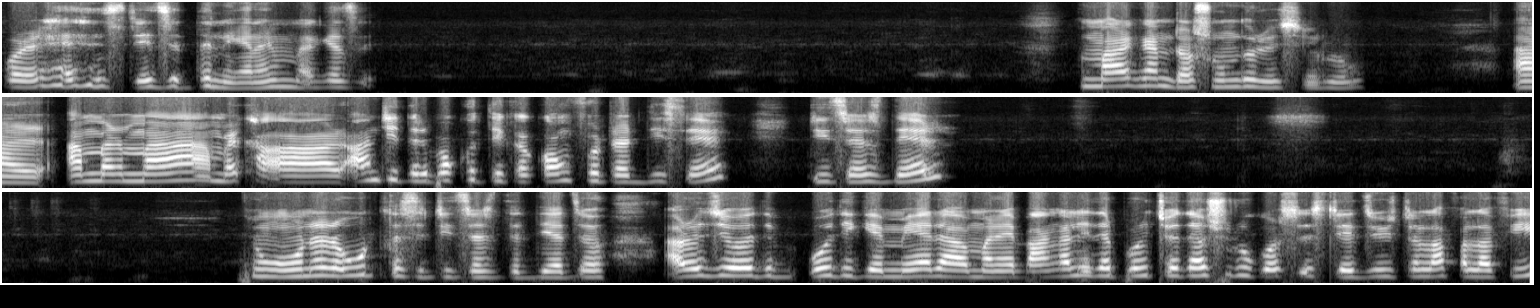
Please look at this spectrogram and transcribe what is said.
পরে স্টেজের থেকে গান মা গেছে। মার গানটা সুন্দর হয়েছিল। আর আমার মা, আমার আর আন্টিদের পক্ষ থেকে কমফোর্টার দিছে টিচার্সদের ওনারা উঠতেছে টিচার্সদের দিয়ে। যে আর যে ওদিকে মেয়েরা মানে বাঙালিদের পরিচয় দেওয়া শুরু করছে স্টেজ লাফালাফি।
